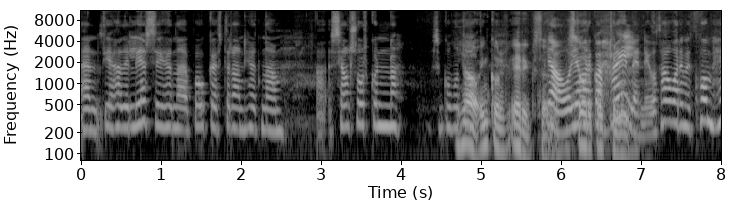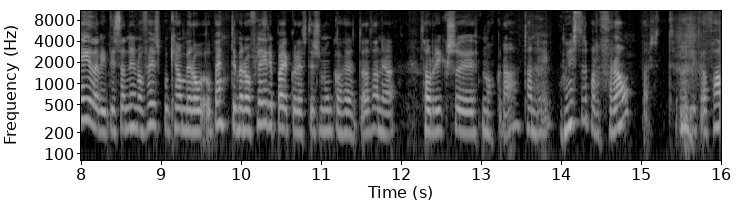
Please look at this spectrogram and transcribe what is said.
en ég hafði lesið hérna bóka eftir hann hérna sjálfsorkunina sem kom út Já, á Ingolf Eriksson. Já, og ég var eitthvað hælinni og þá var ég með kom heiðavítis hann inn á Facebook hjá mér og, og benti mér á fleiri bækur eftir svona unga höfunda þannig að þá ríksuði upp nokkuna þannig, og mér finnst þetta bara frábært og líka að fá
